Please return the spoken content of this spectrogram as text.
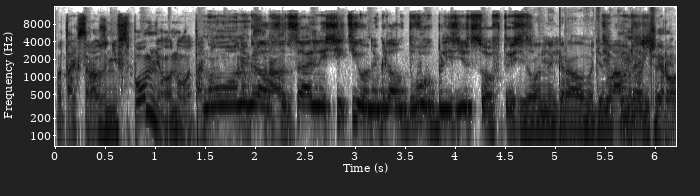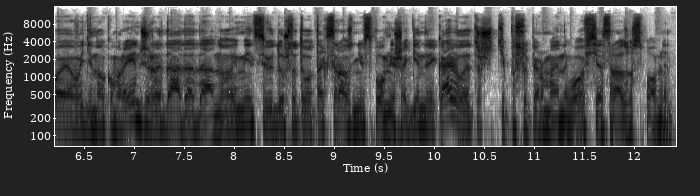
вот так сразу не вспомню. Ну, вот так. Ну, он играл сразу. в социальной сети, он играл двух близнецов. То есть... И он играл в «Одиноком рейнджере». героя в «Одиноком рейнджере», да-да-да. Но имеется в виду, что ты вот так сразу не вспомнишь. А Генри Кавилл, это же типа Супермен, его все сразу вспомнят.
